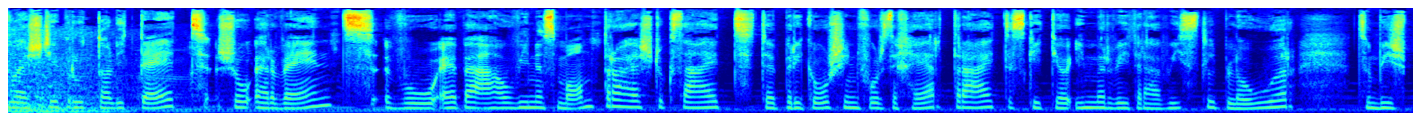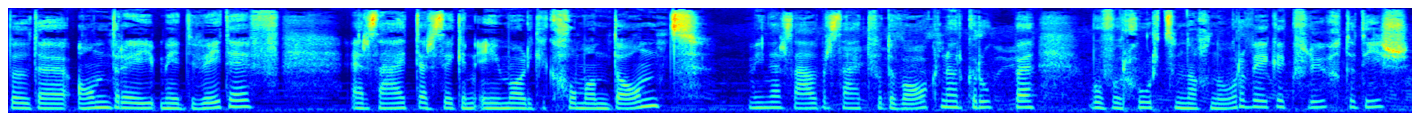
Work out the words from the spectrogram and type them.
Du hast die Brutalität schon erwähnt, wo eben auch wie ein Mantra, hast du gesagt, der Prigozhin vor sich herträgt. Es gibt ja immer wieder auch Whistleblower, zum Beispiel der Andrei Medvedev. Er sagt, er sei ein ehemaliger Kommandant wie er selber sagt, von der Wagner-Gruppe, die vor kurzem nach Norwegen geflüchtet ist.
